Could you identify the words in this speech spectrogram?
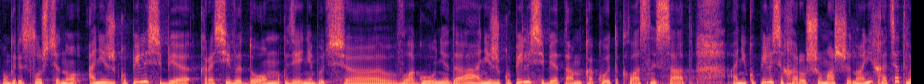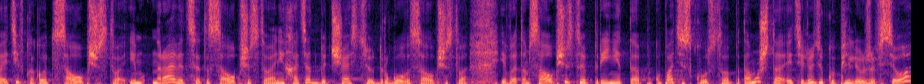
Он говорит, слушайте, ну они же купили себе красивый дом где-нибудь э, в лагуне, да, они же купили себе там какой-то классный сад, они купили себе хорошую машину, они хотят войти в какое-то сообщество, им нравится это сообщество, они хотят быть частью другого сообщества, и в этом сообществе принято покупать искусство, потому что эти люди купили уже все,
